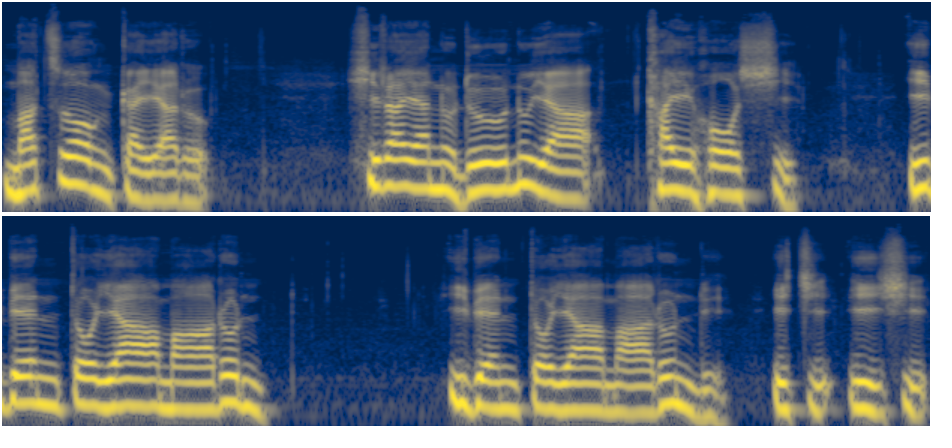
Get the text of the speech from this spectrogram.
松音会ある平屋のルーヌや解放しイベントやーマールンイベントやーマールンリ一いいし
